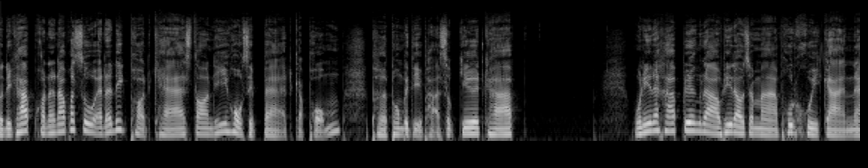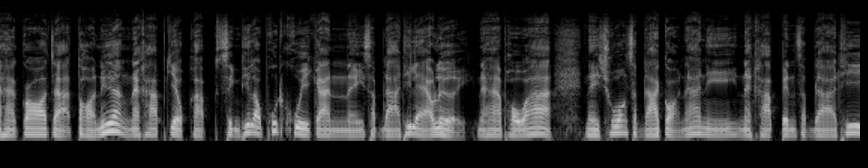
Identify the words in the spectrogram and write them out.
สวัสดีครับ ขอต้อนรับเข้าสู่ a d d i c t Podcast ตอนที่ 68 กับผม เพิร์ดพงปิติภาสุกยืดครับ วันนี้นะครับเรื่องราวที่เราจะมาพูดคุยกันนะฮะก็จะต่อเนื่องนะครับเกี่ยวกับสิ่งที่เราพูดคุยกันในสัปดาห์ที่แล้วเลยนะฮะเพราะว่าในช่วงสัปดาห์ก่อนหน้านี้นะครับเป็นสัปดาห์ที่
